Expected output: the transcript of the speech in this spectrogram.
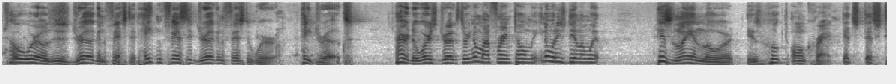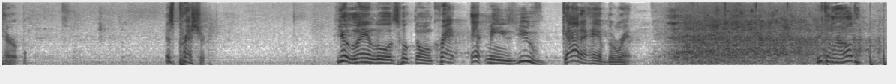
This whole world is just drug infested, hate infested, drug infested world. Hate drugs. I heard the worst drug story. You know, my friend told me, you know what he's dealing with? His landlord is hooked on crack. That's, that's terrible. That's pressure. If your landlord's hooked on crack, that means you've got to have the rent. you come around all the time.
